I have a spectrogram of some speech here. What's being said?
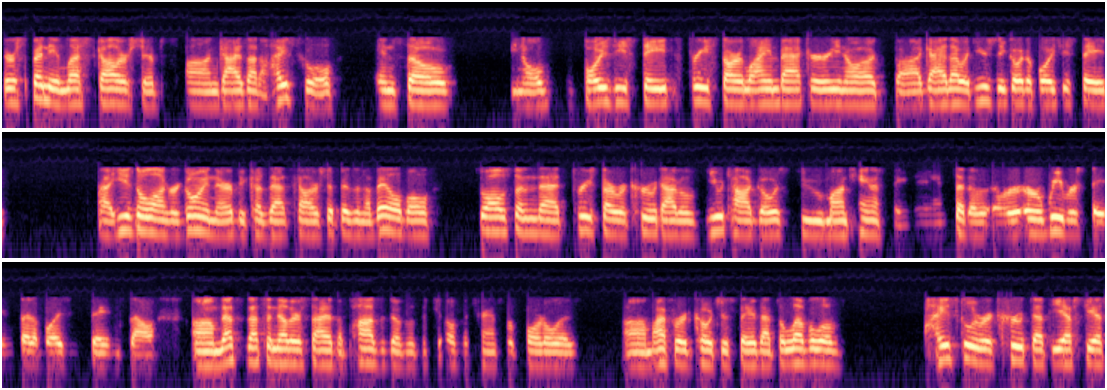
they're spending less scholarships on guys out of high school, and so you know Boise State three-star linebacker, you know, a, a guy that would usually go to Boise State. Uh, he's no longer going there because that scholarship isn't available. So all of a sudden, that three-star recruit out of Utah goes to Montana State instead of or, or Weber State instead of Boise State. And so um, that's that's another side of the positive of the, of the transfer portal is um, I've heard coaches say that the level of high school recruit that the FCS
